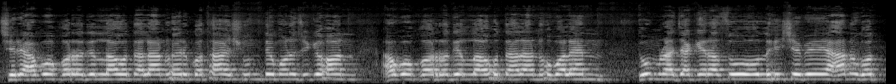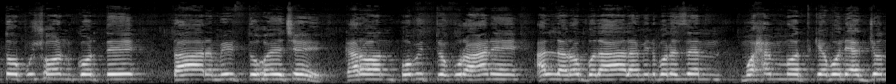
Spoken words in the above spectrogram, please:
ছেড়ে আবু বকর রাদিয়াল্লাহু কথা শুনতে মনোযোগী হন। আবু বকর রাদিয়াল্লাহু তাআলাহু বলেন, তোমরা যাকে রাসূল হিসেবে আনুগত্য পোষণ করতে তার মৃত্যু হয়েছে। কারণ পবিত্র কোরআনে আল্লাহ রব্বুল আলমিন বলেছেন, মোহাম্মদ কেবল একজন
